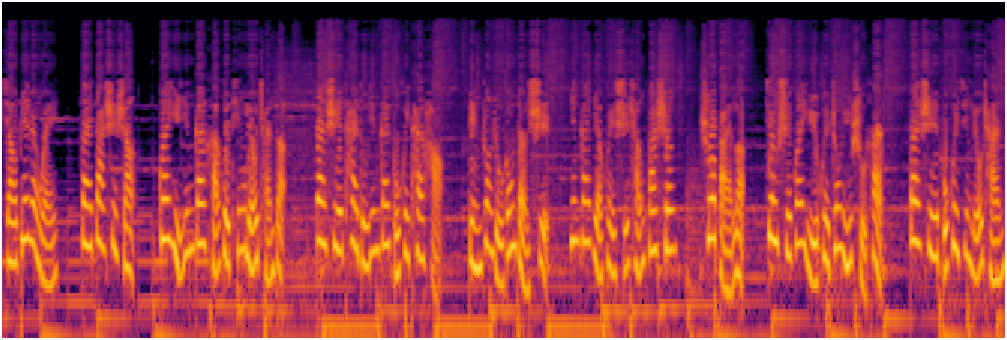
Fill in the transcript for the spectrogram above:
小编认为，在大事上，关羽应该还会听刘禅的，但是态度应该不会太好。顶撞主公等事，应该也会时常发生。说白了，就是关羽会忠于蜀汉，但是不会敬刘禅。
